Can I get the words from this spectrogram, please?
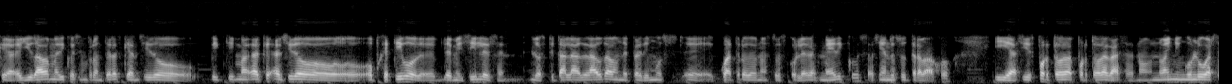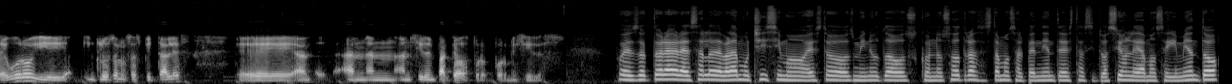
que ayudaban a Médicos Sin Fronteras que han sido víctimas, que han sido objetivo de, misiles en, el hospital Atlauda donde perdimos eh, cuatro de nuestros colegas médicos haciendo su trabajo y así es por toda por toda Gaza. No, no hay ningún lugar seguro y incluso los hospitales han, han, han, sido impactados por, por misiles. Pues doctor, agradecerle de verdad muchísimo estos minutos con nosotras. Estamos al pendiente de esta situación, le damos seguimiento.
